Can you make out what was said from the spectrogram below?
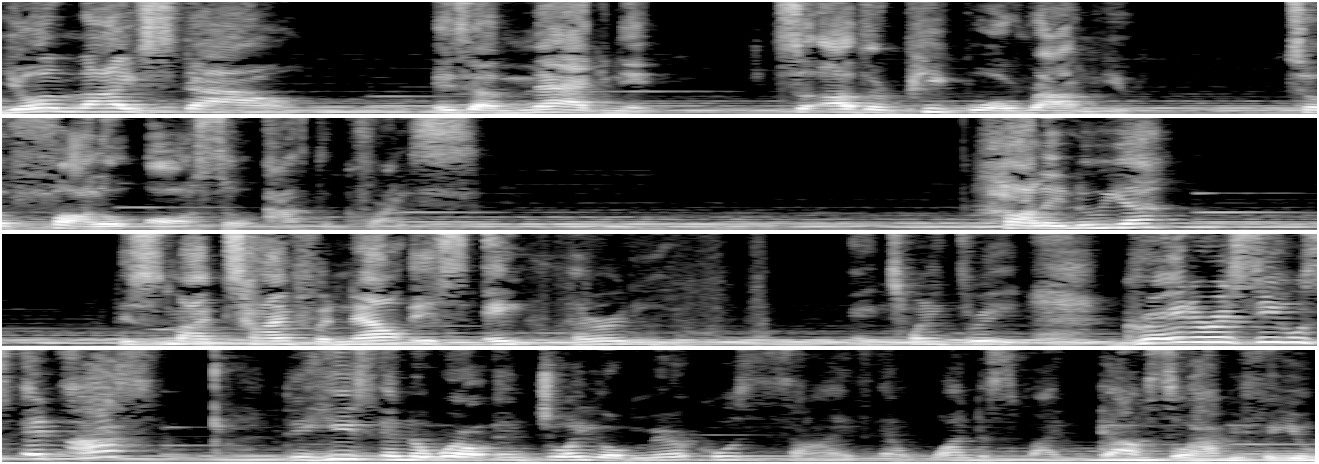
Your lifestyle is a magnet to other people around you to follow also after Christ. Hallelujah. This is my time for now. It's 8:30. 8:23. Greater is he who's in us than he's in the world. Enjoy your miracles, signs, and wonders. My God, I'm so happy for you.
